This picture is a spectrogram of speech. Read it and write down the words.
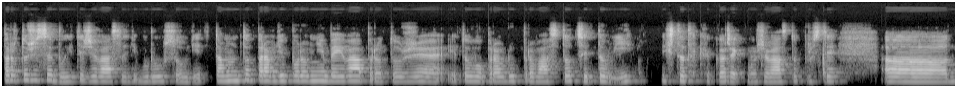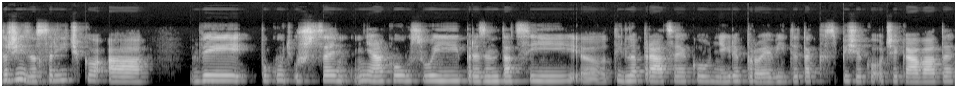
protože se bojíte, že vás lidi budou soudit. Tam to pravděpodobně bývá, protože je to opravdu pro vás to citový, když to tak jako řeknu, že vás to prostě uh, drží za srdíčko a vy, pokud už se nějakou svojí prezentací uh, týhle práce jako někde projevíte, tak spíš jako očekáváte,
